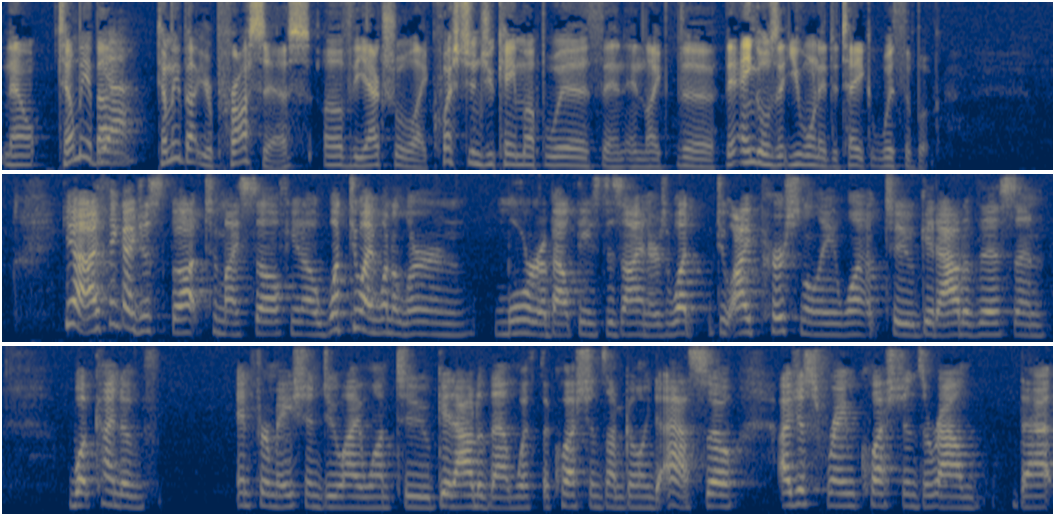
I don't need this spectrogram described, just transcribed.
Now, tell me about yeah. tell me about your process of the actual like questions you came up with, and and like the the angles that you wanted to take with the book. Yeah, I think I just thought to myself, you know, what do I want to learn more about these designers? What do I personally want to get out of this, and what kind of information do I want to get out of them with the questions I'm going to ask? So I just framed questions around that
